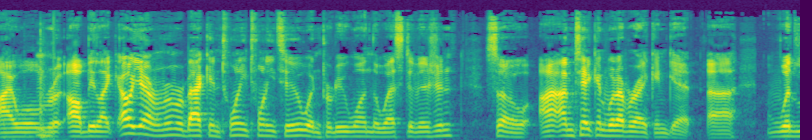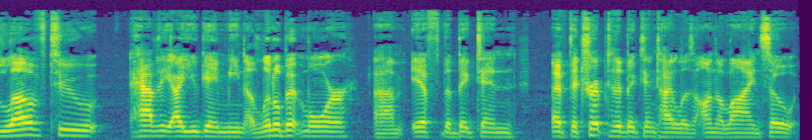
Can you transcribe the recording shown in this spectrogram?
I will. Mm-hmm. I'll be like, oh yeah, remember back in 2022 when Purdue won the West Division? So I, am taking whatever I can get. Uh, would love to have the IU game mean a little bit more um, if the Big Ten, if the trip to the Big Ten title is on the line. So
